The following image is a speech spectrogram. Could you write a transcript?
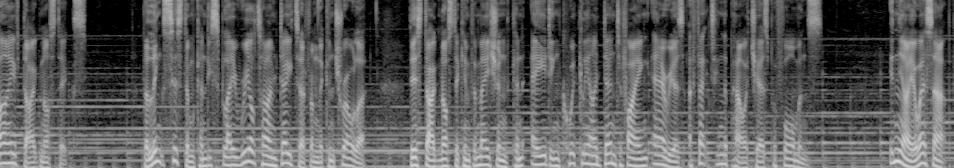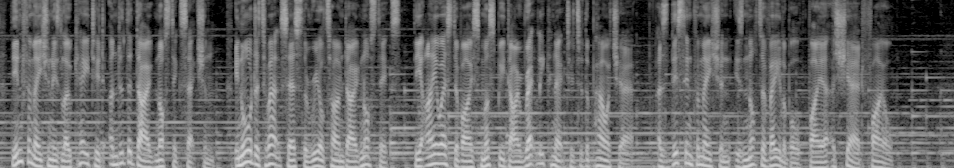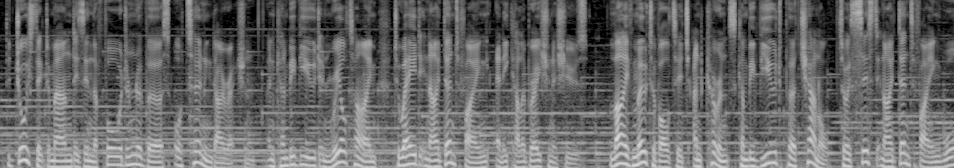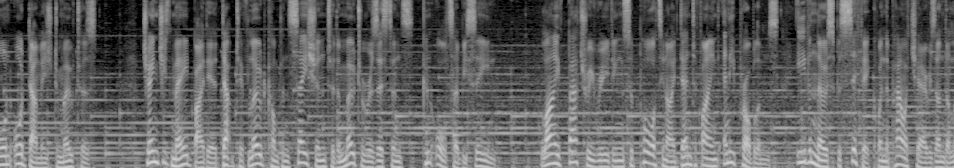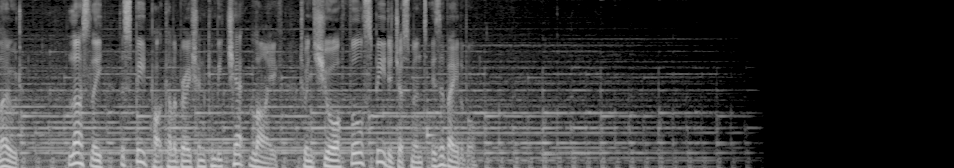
Live Diagnostics. The LiNX system can display real-time data from the controller. This diagnostic information can aid in quickly identifying areas affecting the power chair's performance. In the iOS app, the information is located under the Diagnostics section. In order to access the real-time diagnostics, the iOS device must be directly connected to the power chair, as this information is not available via a shared file. The joystick demand is in the forward and reverse or turning direction and can be viewed in real time to aid in identifying any calibration issues. Live motor voltage and currents can be viewed per channel to assist in identifying worn or damaged motors. Changes made by the adaptive load compensation to the motor resistance can also be seen. Live battery readings support in identifying any problems, even those specific when the power chair is under load. Lastly, the speed pot calibration can be checked live to ensure full speed adjustment is available.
